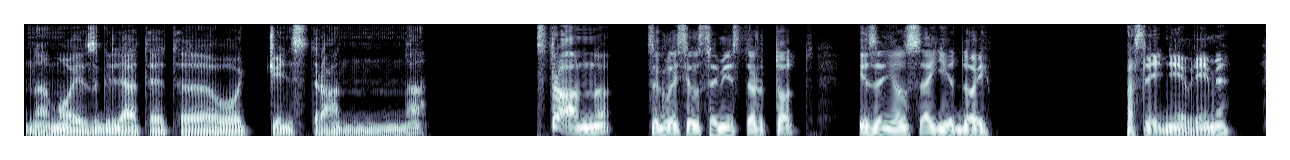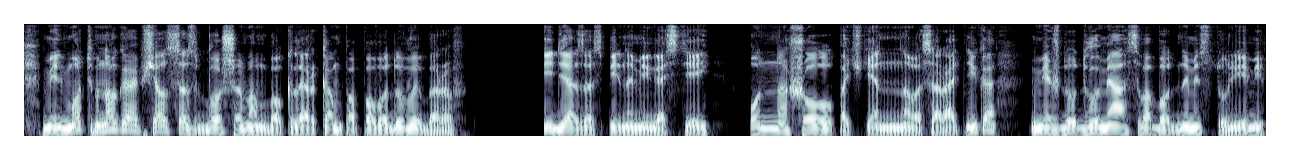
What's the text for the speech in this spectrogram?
На мой взгляд, это очень странно. «Странно», — согласился мистер Тот и занялся едой. Последнее время Мельмот много общался с Бошемом Боклерком по поводу выборов. Идя за спинами гостей, он нашел почтенного соратника между двумя свободными стульями.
